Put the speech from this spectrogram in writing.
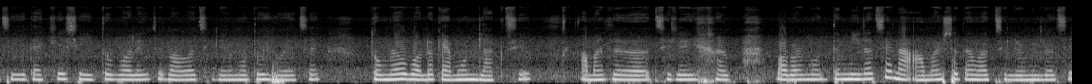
যে দেখে সেই তো বলে যে বাবা ছেলের মতোই হয়েছে। তোমরাও বলো কেমন লাগছে? আমার ছেলে আর বাবার মধ্যে মিল আছে না আমার সাথে আমার ছেলের মিল আছে?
